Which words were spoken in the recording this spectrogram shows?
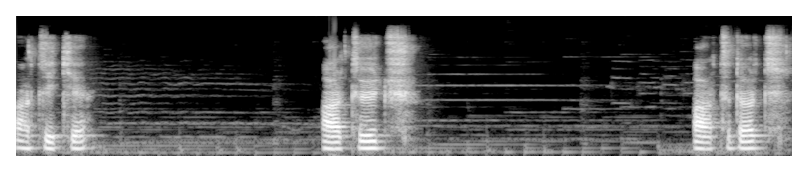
Artı 2. Artı 3. Artı 4.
